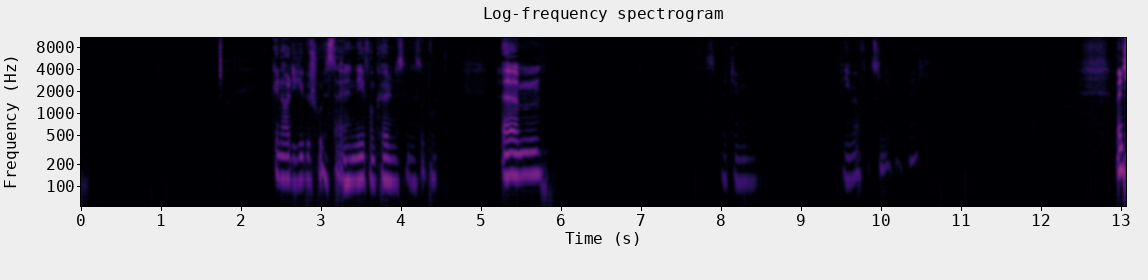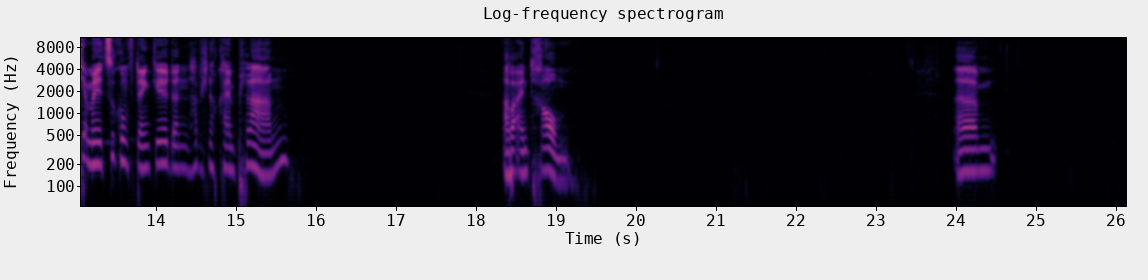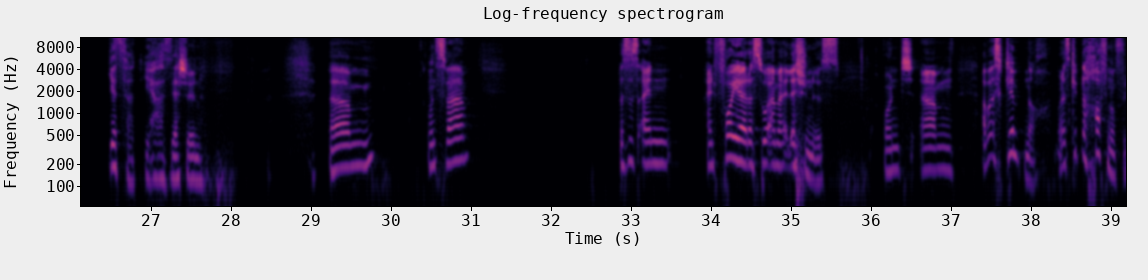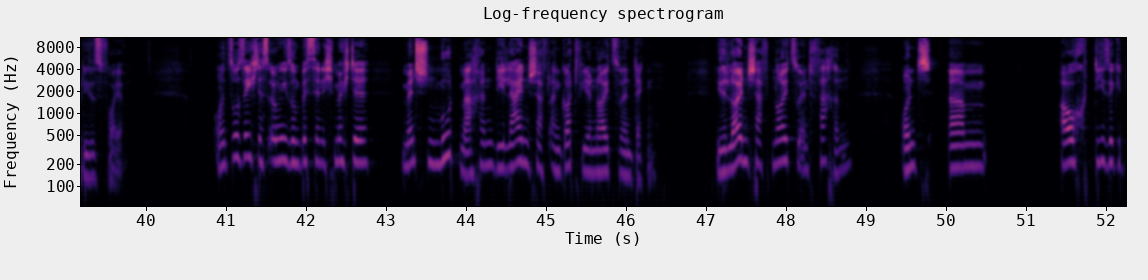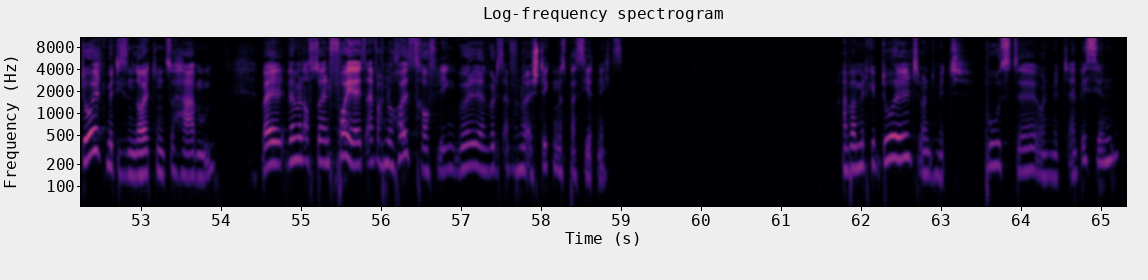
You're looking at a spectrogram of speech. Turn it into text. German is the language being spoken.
genau, die Bibelschule ist da in der Nähe von Köln, deswegen ist es so gut. Ähm, das mit dem Beamer funktioniert noch nicht. Wenn ich an meine Zukunft denke, dann habe ich noch keinen Plan, aber einen Traum. Ähm, jetzt hat, ja, sehr schön. Ähm, und zwar, das ist ein, ein Feuer, das so einmal erlöschen ist. Und, ähm, aber es glimmt noch und es gibt noch Hoffnung für dieses Feuer. Und so sehe ich das irgendwie so ein bisschen. Ich möchte Menschen Mut machen, die Leidenschaft an Gott wieder neu zu entdecken. Diese Leidenschaft neu zu entfachen und ähm, auch diese Geduld mit diesen Leuten zu haben. Weil wenn man auf so ein Feuer jetzt einfach nur Holz drauflegen würde, dann würde es einfach nur ersticken, es passiert nichts. Aber mit Geduld und mit Puste und mit ein bisschen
